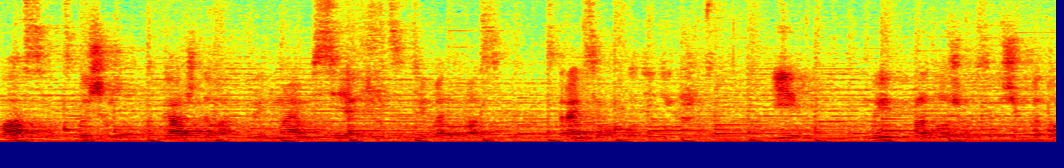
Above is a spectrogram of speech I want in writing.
вас, слышим каждого, принимаем все инициативы от вас, стараемся воплотить их жизнь. И мы продолжим в следующем году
